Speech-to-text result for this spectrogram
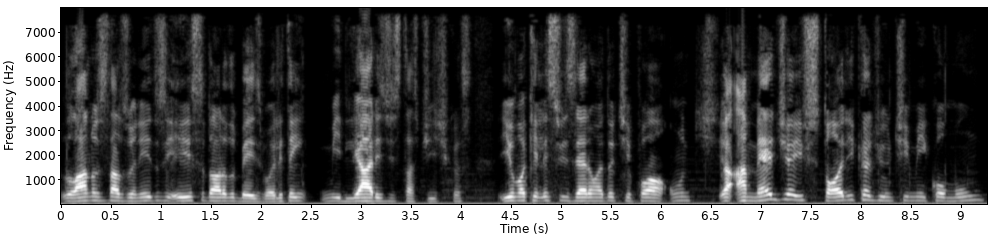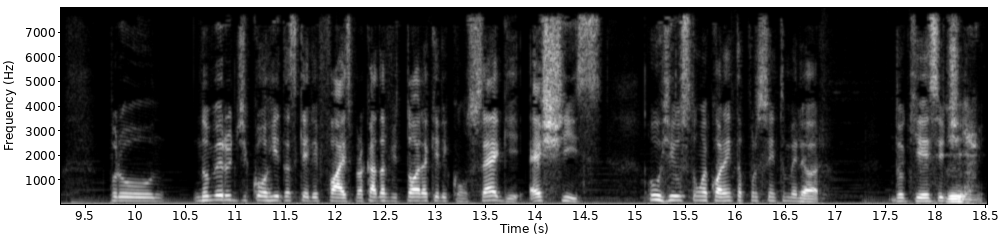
lá nos Estados Unidos, e isso da hora do beisebol, ele tem milhares de estatísticas. E uma que eles fizeram é do tipo, ó, um, a média histórica de um time comum pro, número de corridas que ele faz para cada vitória que ele consegue é X. O Houston é 40% melhor do que esse time.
